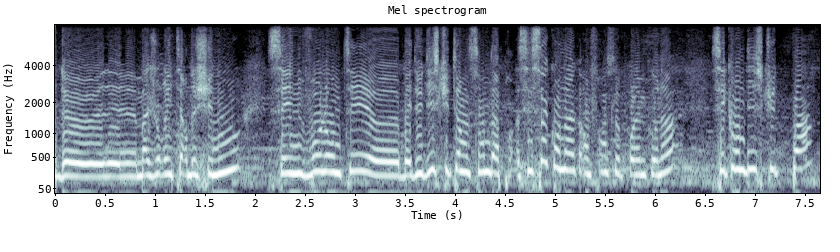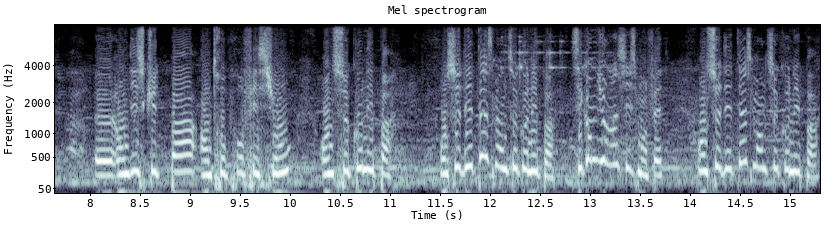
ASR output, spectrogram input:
de, majoritaires de chez nous. C'est une volonté ben, de discuter ensemble. C'est ça qu'on a en France le problème qu'on a, c'est qu'on ne discute pas, on discute pas entre professions, on ne se connaît pas. On se déteste mais on ne se connaît pas. C'est comme du racisme en fait. On se déteste mais on ne se connaît pas.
